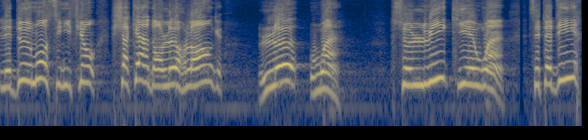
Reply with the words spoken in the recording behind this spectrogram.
les deux mots signifiant chacun dans leur langue le oin. Celui qui est oin, c'est-à-dire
